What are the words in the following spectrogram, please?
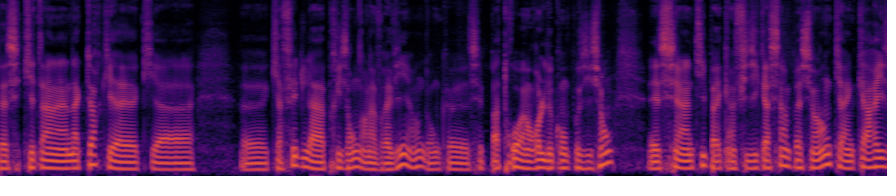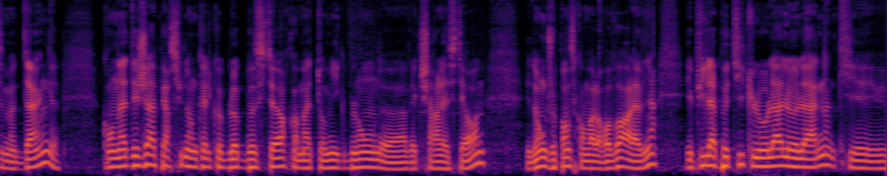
euh, c'est qui est un, un acteur qui a, qui a euh, qui a fait de la prison dans la vraie vie, hein, donc euh, c'est pas trop un rôle de composition. Et c'est un type avec un physique assez impressionnant, qui a un charisme dingue, qu'on a déjà aperçu dans quelques blockbusters comme Atomic Blonde euh, avec Charles Theron. Et donc je pense qu'on va le revoir à l'avenir. Et puis la petite Lola Lelan, qui est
